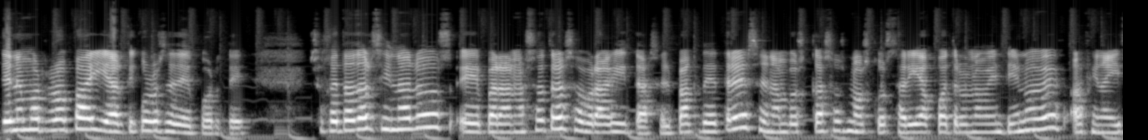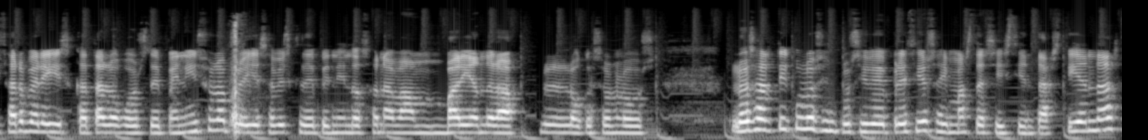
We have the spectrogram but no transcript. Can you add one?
Tenemos ropa y artículos de deporte. Sujetador sin aros eh, para nosotras o braguitas. El pack de 3 en ambos casos nos costaría 4,99. Al finalizar veréis catálogos de península, pero ya sabéis que dependiendo zona van variando lo que son los, los artículos, inclusive precios, hay más de 600 tiendas.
